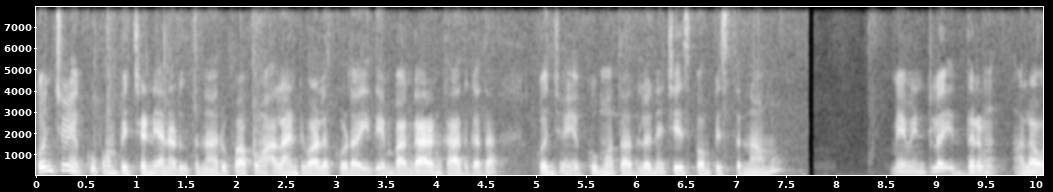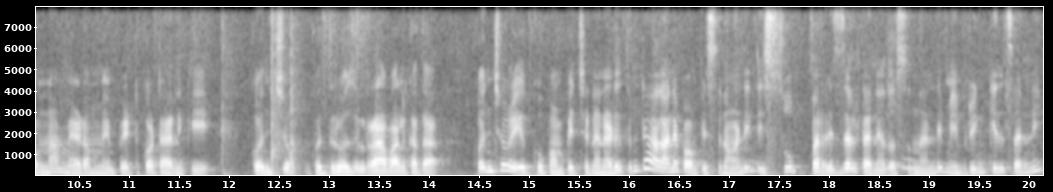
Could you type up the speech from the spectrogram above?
కొంచెం ఎక్కువ పంపించండి అని అడుగుతున్నారు. పాపం అలాంటి వాళ్ళకు కూడా ఇదేం బంగారం కాదు కదా. కొంచెం ఎక్కువ మోతాదులోనే చేసి పంపిస్తున్నాము. మేము ఇంట్లో ఇద్దరం అలా ఉన్నాం మేడం. మేము పెట్టుకోవటానికి కొంచెం కొద్ది రోజులు రావాలి కదా. కొంచెం ఎక్కువ పంపించండి అని అడుగుతుంటే అలానే పంపిస్తున్నామండి. ఇది సూపర్ రిజల్ట్ అనేది వస్తుందండి. మీ బ్రింకిల్స్ అన్నీ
